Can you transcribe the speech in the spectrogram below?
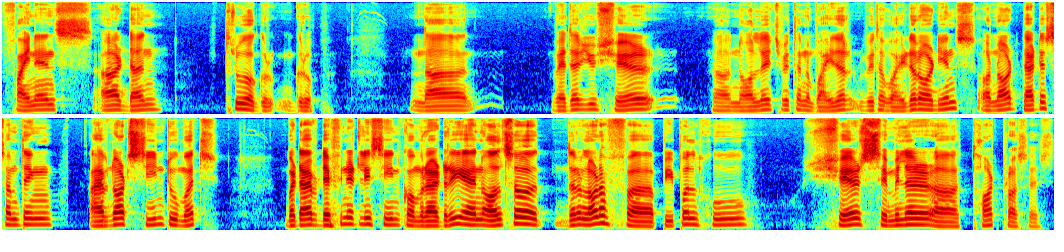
finance are done through a gr- group. Now, whether you share uh, knowledge with a wider with a wider audience or not, that is something I have not seen too much but I've definitely seen camaraderie, and also there are a lot of uh, people who share similar uh, thought process.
